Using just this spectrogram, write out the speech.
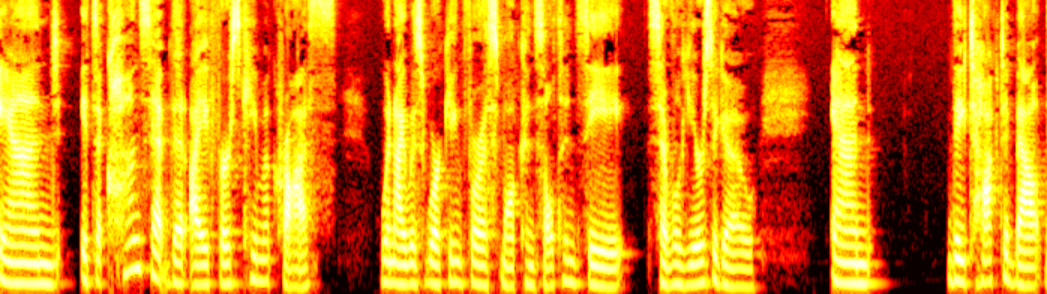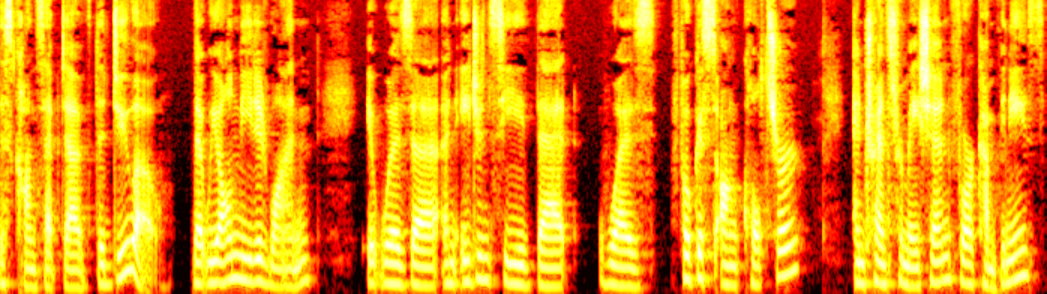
And it's a concept that I first came across when I was working for a small consultancy several years ago. And they talked about this concept of the duo, that we all needed one. It was a, uh, an agency that was focused on culture and transformation for companies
